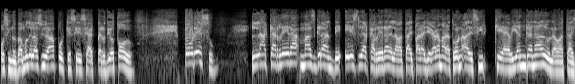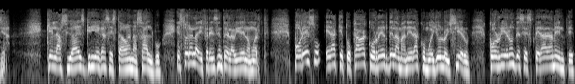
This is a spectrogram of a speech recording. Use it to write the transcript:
o si nos vamos de la ciudad porque se, perdió todo. Por eso, la carrera más grande es la carrera de la batalla, para llegar a Maratón a decir que habían ganado la batalla que las ciudades griegas estaban a salvo. Esto era la diferencia entre la vida y la muerte. Por eso era que tocaba correr de la manera como ellos lo hicieron. Corrieron desesperadamente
